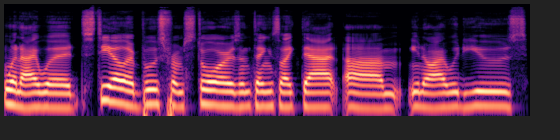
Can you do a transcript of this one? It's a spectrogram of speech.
when I would steal or boost from stores and things like that, um, you know, I would use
